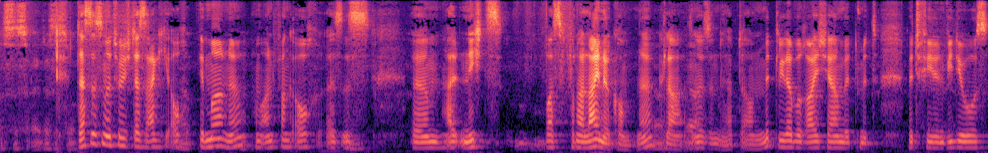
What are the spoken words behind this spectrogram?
Das ist, äh, das ist so. Das ist natürlich, das sage ich auch immer, ne, am Anfang auch, es ist ähm, halt nichts, was von alleine kommt, ne? Klar, ja. Ne, sind, ihr habt auch einen Mitgliederbereich ja mit, mit, mit vielen Videos,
